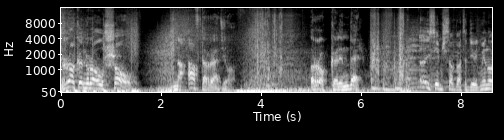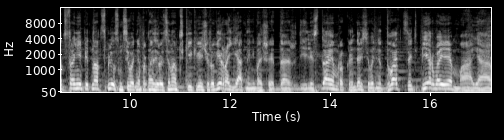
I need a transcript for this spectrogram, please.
рок-н-ролл-шоу на Авторадио. Рок-календарь. 7 часов 29 минут. В стране 15 плюсом сегодня прогнозируют синоптики. И к вечеру вероятны небольшие дожди. Листаем. Рок-календарь сегодня 21 мая.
